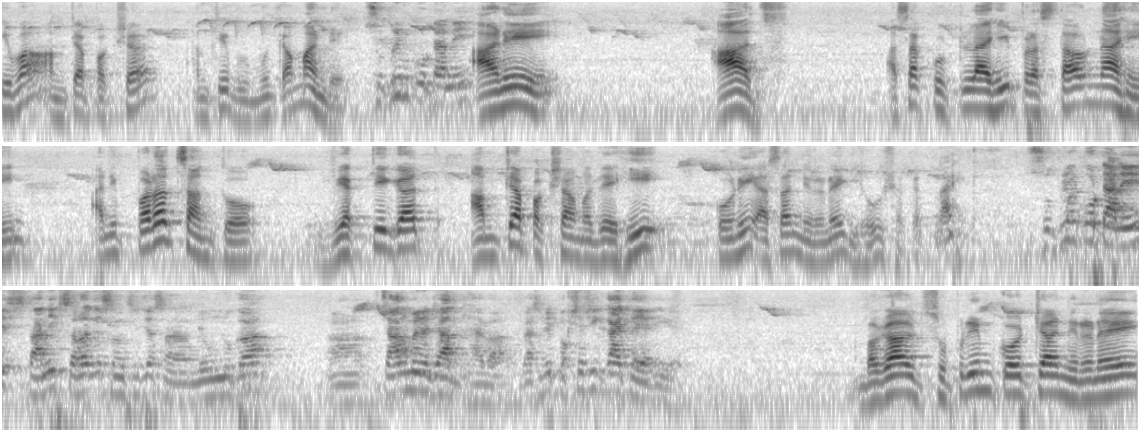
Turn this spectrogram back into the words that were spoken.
किंवा आमचा पक्ष आमची भूमिका मांडेल. सुप्रीम कोर्टाने आणि आज असा कुठलाही प्रस्ताव नाही. आणि परत सांगतो व्यक्तिगत आमच्या पक्षामध्येही कोणी असा निर्णय घेऊ शकत नाही. सुप्रीम कोर्टाने स्थानिक स्वराज्य संस्थेच्या निवडणुका चार महिन्याच्या आत घ्याव्या. यासाठी पक्षाची काय तयारी आहे? बघा सुप्रीम कोर्टचा निर्णय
